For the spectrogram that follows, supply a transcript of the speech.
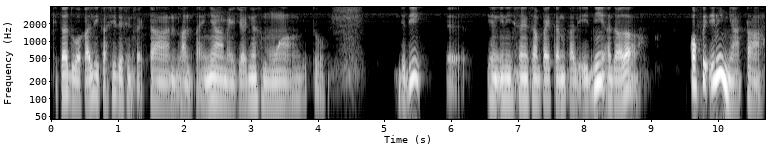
kita dua kali kasih desinfektan lantainya mejanya semua gitu. Jadi eh, yang ini saya sampaikan kali ini adalah covid ini nyata.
